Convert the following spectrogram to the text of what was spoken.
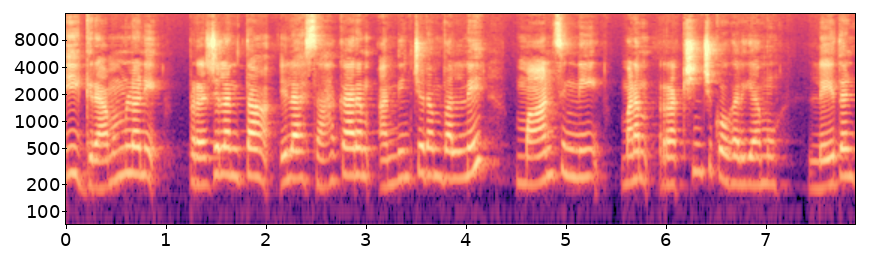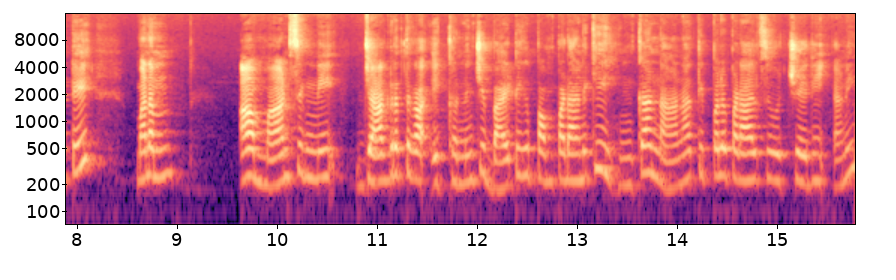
ఈ గ్రామంలోని ప్రజలంతా ఇలా సహకారం అందించడం వల్లనే మాన్సింగ్ని మనం రక్షించుకోగలిగాము. లేదంటే మనం ఆ మాన్సింగ్ని జాగ్రత్తగా ఇక్కడి నుంచి బయటికి పంపడానికి ఇంకా నానా తిప్పలు పడాల్సి వచ్చేది అని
